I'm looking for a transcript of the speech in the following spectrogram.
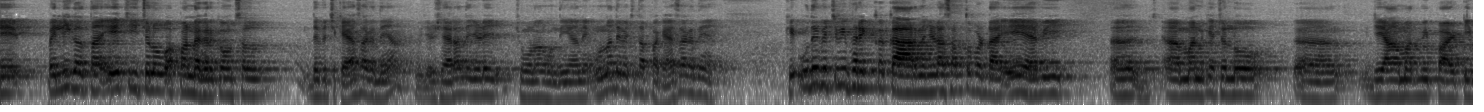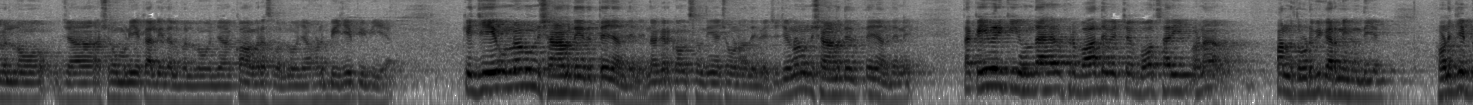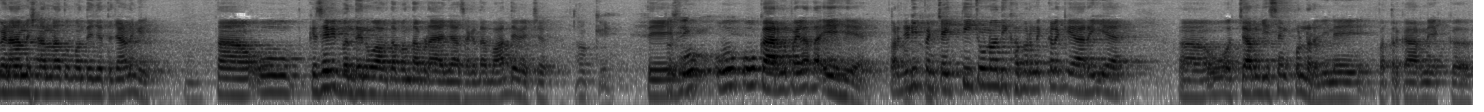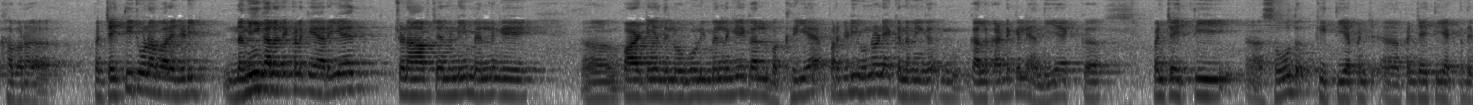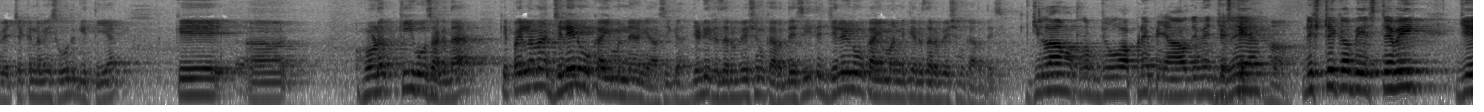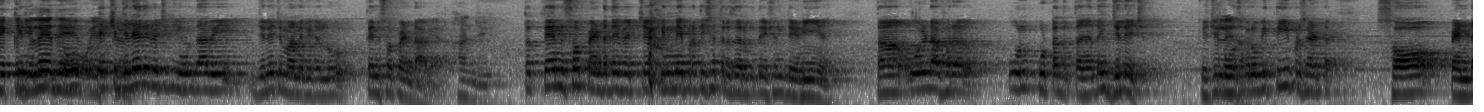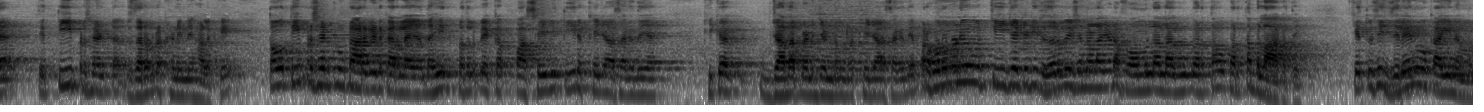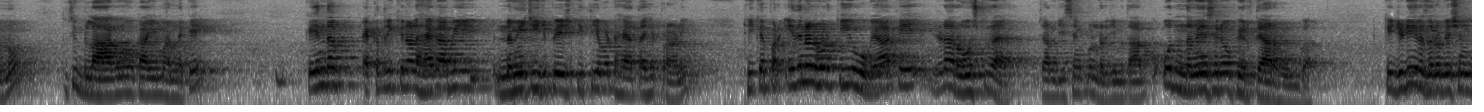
ਪਹਿਲੀ ਗੱਲ ਤਾਂ ਇਹ ਚੀਜ਼ ਚਲੋ ਆਪਾਂ ਨਗਰ ਕੌਂਸਲ ਦੇ ਵਿੱਚ ਕਹਿ ਸਕਦੇ ਹਾਂ ਵੀ ਜਿਹੜੇ ਸ਼ਹਿਰਾਂ ਦੇ ਜਿਹੜੇ ਚੋਣਾਂ ਹੁੰਦੀਆਂ ਨੇ ਉਹਨਾਂ ਦੇ ਵਿੱਚ ਤਾਂ ਆਪਾਂ ਕਹਿ ਸਕਦੇ ਹਾਂ ਕਿ ਉਹਦੇ ਵਿੱਚ ਵੀ ਫਿਰ ਇੱਕ ਕਾਰਨ ਜਿਹੜਾ ਸਭ ਤੋਂ ਵੱਡਾ ਇਹ ਹੈ ਵੀ ਮੰਨ ਕੇ ਚੱਲੋ ਜੇ ਆਮ ਆਦਮੀ ਪਾਰਟੀ ਵੱਲੋਂ ਜਾਂ ਸ਼੍ਰੋਮਣੀ ਅਕਾਲੀ ਦਲ ਵੱਲੋਂ ਜਾਂ ਕਾਂਗਰਸ ਵੱਲੋਂ ਜਾਂ ਹੁਣ ਬੀਜੇਪੀ ਵੀ ਹੈ ਕਿ ਜੇ ਉਹਨਾਂ ਨੂੰ ਨਿਸ਼ਾਨ ਦੇ ਦਿੱਤੇ ਜਾਂਦੇ ਨੇ ਨਗਰ ਕੌਂਸਲ ਦੀਆਂ ਚੋਣਾਂ ਦੇ ਵਿੱਚ ਜੇ ਉਹਨਾਂ ਨੂੰ ਨਿਸ਼ਾਨ ਦੇ ਦਿੱਤੇ ਜਾਂਦੇ ਨੇ ਤਾਂ ਕਈ ਵਾਰੀ ਕੀ ਹੁੰਦਾ ਹੈ ਫਿਰ ਬਾਅਦ ਦੇ ਵਿੱਚ ਬਹੁਤ ਸਾਰੀ ਹਨਾ ਭੰਨ ਤੋੜ ਵੀ ਕਰਨੀ ਹੁੰਦੀ ਹੈ। ਹੁਣ ਜੇ ਬਿਨਾਂ ਨਿਸ਼ਾਨਾਂ ਤੋਂ ਬੰਦੇ ਜਿੱਤ ਜਾਣਗੇ ਤਾਂ ਉਹ ਕਿਸੇ ਵੀ ਬੰਦੇ ਨੂੰ ਆਪਦਾ ਬੰਦਾ ਬਣਾਇਆ ਜਾ ਸਕਦਾ ਬਾਅਦ ਦੇ ਵਿੱਚ। ਓਕੇ। ਤੇ ਉਹ ਉਹ ਉਹ ਕਾਰਨ ਪਹਿਲਾਂ ਤਾਂ ਇਹ ਹੈ ਪਰ ਜਿਹੜੀ ਪੰਚਾਇਤੀ ਚੋਣਾਂ ਦੀ ਖਬਰ ਨਿਕਲ ਕੇ ਆ ਰਹੀ ਹੈ ਉਹ ਚਰਨਜੀਤ ਸਿੰਘ ਭੁੱਲਰ ਜੀ ਨੇ ਪੱਤਰਕਾਰ ਨੇ ਇੱਕ ਖਬਰ, ਪੰਚਾਇਤੀ ਚੋਣਾਂ ਬਾਰੇ ਜਿਹੜੀ ਨਵੀਂ ਗੱਲ ਨਿਕਲ ਕੇ ਆ ਰਹੀ ਹੈ, ਚੁਣਾਵ ਚਿੰਨ੍ਹ ਨਹੀਂ ਮਿਲਣਗੇ ਪਾਰਟੀਆਂ ਦੇ ਲੋਗੋ ਨਹੀਂ ਮਿਲਣਗੇ, ਇਹ ਗੱਲ ਵੱਖਰੀ ਹੈ, ਪਰ ਜਿਹੜੀ ਉਹਨਾਂ ਨੇ ਇੱਕ ਨਵੀਂ ਗ- ਗੱਲ ਕੱਢ ਕੇ ਲਿਆਂਦੀ ਹੈ, ਇੱਕ ਪੰਚਾਇਤੀ ਸੋਧ ਕੀਤੀ ਹੈ, ਪੰਚ- ਪੰਚਾਇਤੀ ਐਕਟ ਦੇ ਵਿੱਚ ਇੱਕ ਨਵੀਂ ਸੋਧ ਕੀਤੀ ਹੈ ਕਿ ਹੁਣ ਕੀ ਹੋ ਸਕਦਾ ਕਿ ਪਹਿਲਾਂ ਨਾ ਜ਼ਿਲ੍ਹੇ ਨੂੰ ਇਕਾਈ ਮੰਨਿਆ ਗਿਆ ਸੀਗਾ ਜਿਹੜੀ ਰਿਜ਼ਰਵੇਸ਼ਨ ਕਰਦੇ ਸੀ ਤੇ ਜ਼ਿਲ੍ਹੇ ਨੂੰ ਇਕਾਈ ਮੰਨ ਕੇ ਰਿਜ਼ਰਵੇਸ਼ਨ ਕਰਦੇ ਸੀ। ਜ਼ਿਲ੍ਹਾ ਮਤਲਬ ਜੋ ਆਪਣੇ ਪੰਜਾਬ ਦੇ ਵਿੱਚ ਜ਼ਿਲ੍ਹੇ ਆ। ਡਿਸਟ੍ਰਿਕਟ ਬੇਸ ਤੇ ਵੀ ਜੇ ਇੱਕ ਜ਼ਿਲ੍ਹੇ ਦੇ ਇੱਕ ਜ਼ਿਲ੍ਹੇ ਦੇ ਵਿੱਚ ਕੀ ਹੁੰਦਾ ਵੀ ਜ਼ਿਲ੍ਹੇ 'ਚ ਮੰਨ ਕੇ ਚੱਲੋ 300 ਪਿੰਡ ਆ ਗਿਆ। ਹਾਂਜੀ। ਤਾਂ 300 ਪਿੰਡ ਦੇ ਵਿੱਚ ਕਿੰਨੇ ਪ੍ਰਤੀਸ਼ਤ ਰਿਜ਼ਰਵੇਸ਼ਨ ਦੇਣੀ ਹੈ? ਤਾਂ ਉਹ ਜਿਹੜਾ ਫਿਰ ਉਹ ਕੋਟਾ ਦਿੱਤਾ ਜਾਂਦਾ ਜ਼ਿਲ੍ਹੇ 'ਚ। ਕਿ ਜ਼ਿਲ੍ਹੇ ਜ਼ਿਲ੍ਹੇ ਕਰੋ ਵੀ 30% 100 ਪਿੰਡ ਹੈ ਤੇ 30% ਰਿਜ਼ਰਵ ਰੱਖਣੇ ਨੇ ਹਲਕੇ। ਤਾਂ ਉਹ 30% ਨੂੰ ਟਾਰਗੇਟ ਕਰ ਲਿਆ ਜਾਂਦਾ ਸੀ। ਮਤਲਬ ਇੱਕ ਪਾਸੇ ਵੀ 30 ਰੱਖੇ ਜਾ ਸਕਦੇ ਆ, ਠੀਕ ਹੈ ਜ਼ਿਆਦਾ ਪਿੰਡ ਜਨਰਲ ਰੱਖੇ ਜਾ ਸਕਦੇ ਆ। ਪਰ ਹੁਣ ਉਹਨਾਂ ਨੇ ਉਹ ਚੀਜ਼ ਹੈ ਜਿਹੜੀ ਰਿਜ਼ਰਵੇਸ਼ਨ ਵਾਲਾ ਜਿਹੜਾ ਫਾਰਮੂਲਾ ਲਾਗੂ ਕਰਤਾ, ਉਹ ਕਰਤਾ ਬਲਾਕ ਤੇ। ਕਿ ਤੁਸੀਂ ਜ਼ਿਲ੍ਹੇ ਨੂੰ ਇਕਾਈ ਨਾ ਮੰਨੋ, ਤੁਸੀਂ ਬਲਾਕ ਨੂੰ ਇਕਾਈ ਮੰਨ ਕੇ ਕਹਿੰਦਾ ਇੱਕ ਤਰੀਕੇ ਨਾਲ ਹੈਗਾ ਵੀ ਨਵੀਂ ਚੀਜ਼ ਪੇਸ਼ ਕੀਤੀ ਹੈ ਬਟ ਹੈ ਤਾਂ ਇਹ ਪੁਰਾਣੀ, ਠੀਕ ਹੈ? ਪਰ ਇਹਦੇ ਨਾਲ ਹੁਣ ਕੀ ਹੋ ਗਿਆ ਕਿ ਜਿਹੜਾ ਰੋਸਟਰ ਹੈ, ਚਰਨਜੀਤ ਸਿੰਘ ਭੁੱਲਰ ਜੀ ਮੁਤਾਬਕ, ਉਹ ਨਵੇਂ ਸਿਰੋਂ ਫਿਰ ਤਿਆਰ ਹੋਊਗਾ। ਕਿ ਜਿਹੜੀ ਰਿਜ਼ਰਵੇਸ਼ਨ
